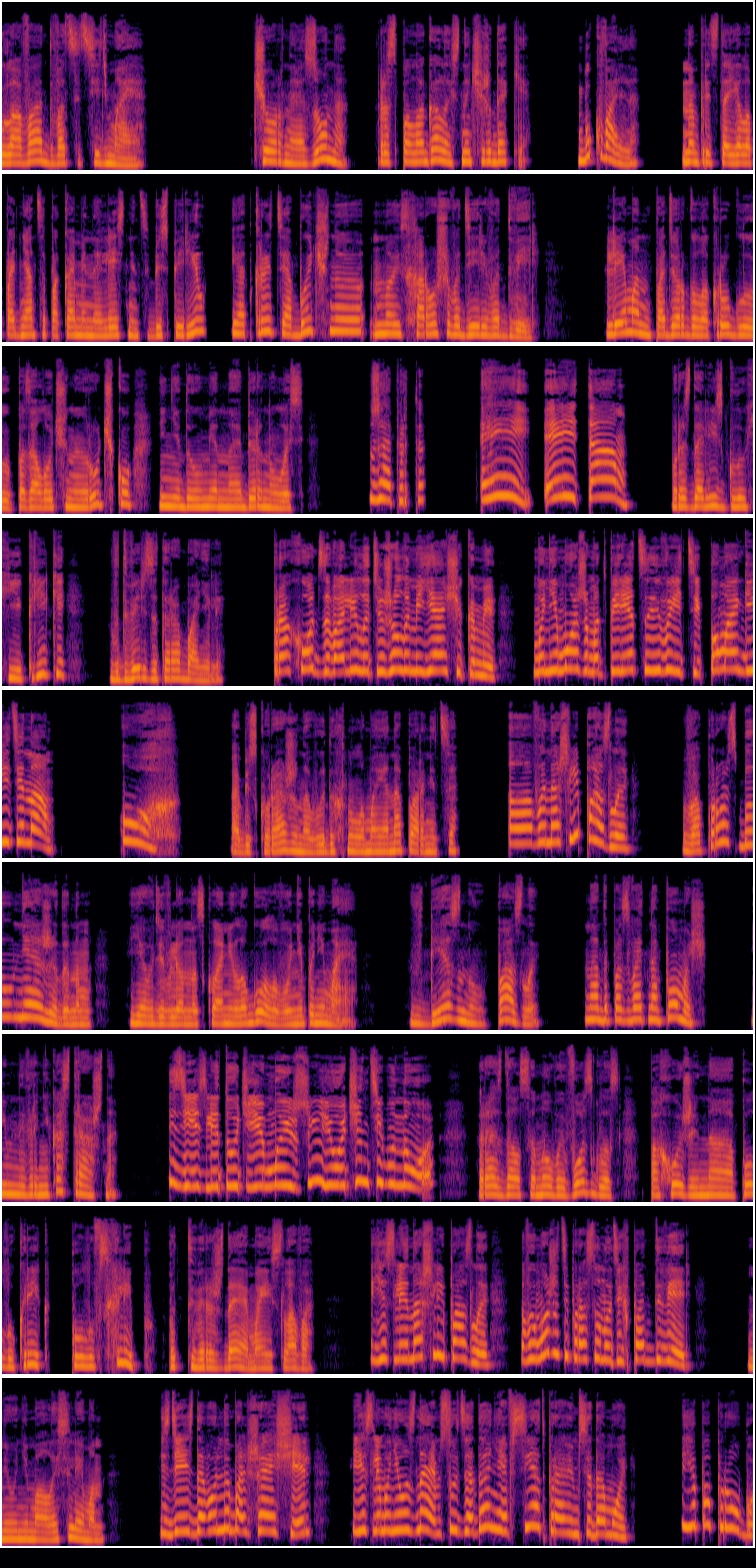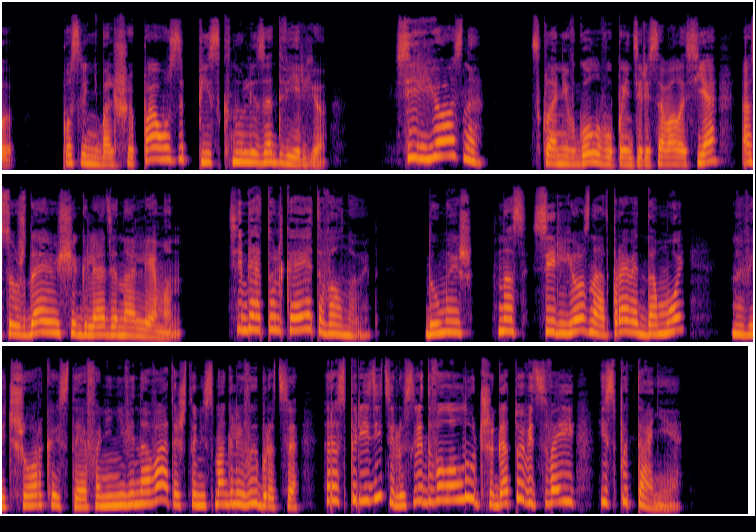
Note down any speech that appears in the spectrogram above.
Глава 27. Черная зона располагалась на чердаке. Буквально. Нам предстояло подняться по каменной лестнице без перил и открыть обычную, но из хорошего дерева дверь. Лемон подергала круглую позолоченную ручку и недоуменно обернулась. «Заперто! Эй, эй, там!» Раздались глухие крики, в дверь затарабанили. «Проход завалило тяжелыми ящиками! Мы не можем отпереться и выйти! Помогите нам!» «Ох!» — обескураженно выдохнула моя напарница. «А вы нашли пазлы?» Вопрос был неожиданным. Я удивленно склонила голову, не понимая. «В бездну? Пазлы? Надо позвать на помощь. Им наверняка страшно». «Здесь летучие мыши и очень темно!» Раздался новый возглас, похожий на полукрик, полувсхлип, подтверждая мои слова. «Если нашли пазлы, вы можете просунуть их под дверь?» — не унималась Лемон. «Здесь довольно большая щель. Если мы не узнаем суть задания, все отправимся домой. Я попробую». После небольшой паузы пискнули за дверью. «Серьезно?» — склонив голову, поинтересовалась я, осуждающе глядя на Лемон. «Тебя только это волнует? Думаешь, нас серьезно отправят домой?» Но ведь Шорка и Стефани не виноваты, что не смогли выбраться. Распорядителю следовало лучше готовить свои испытания.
